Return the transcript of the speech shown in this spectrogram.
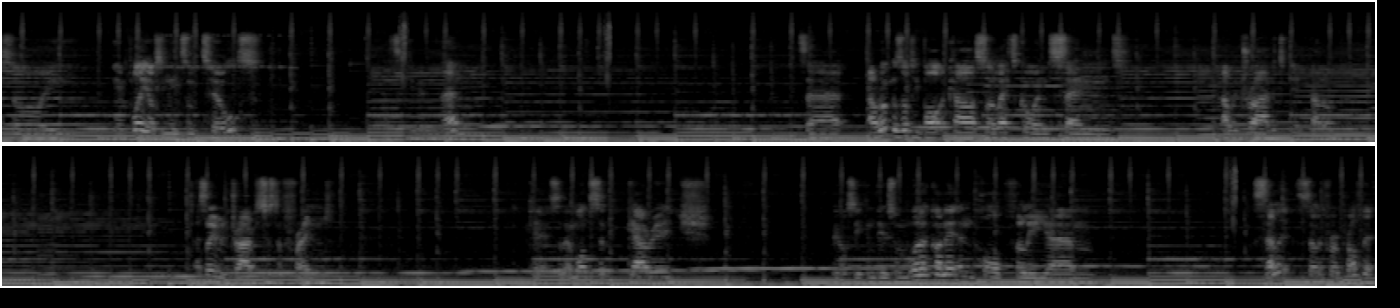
so the employee obviously needs some tools. Let's give him them. It's, uh, our uncle's obviously bought a car, so let's go and send our driver to pick that up. That's not even a driver, it's just a friend. So then once the garage, we also can do some work on it and hopefully um, sell it, sell it for a profit.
